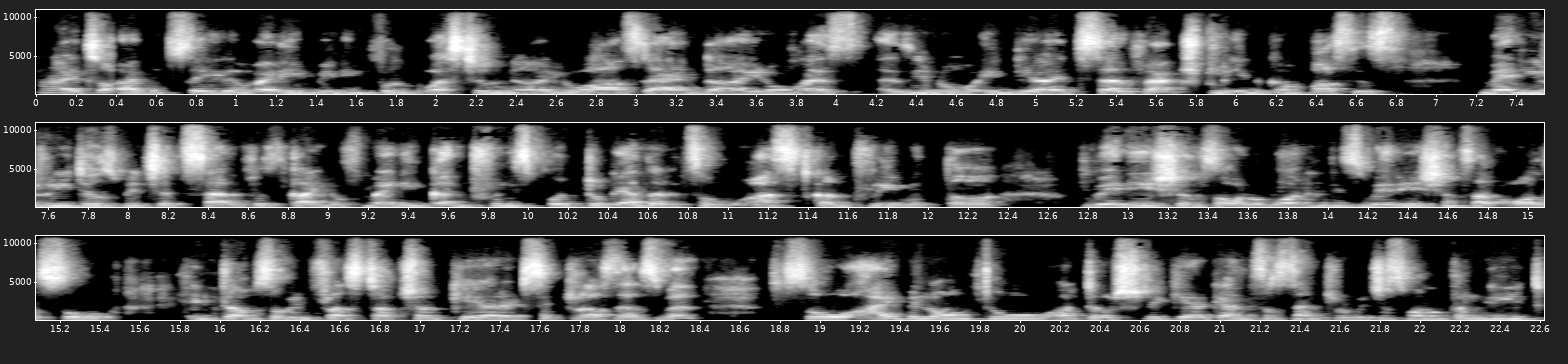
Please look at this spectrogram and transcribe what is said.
Right. So I would say a very meaningful question uh, you asked, and uh, you know, as as you know, India itself actually encompasses many regions, which itself is kind of many countries put together. It's a vast country with uh, variations all over, and these variations are also in terms of infrastructure, care, etc. as well. So I belong to a tertiary care cancer center, which is one of the lead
